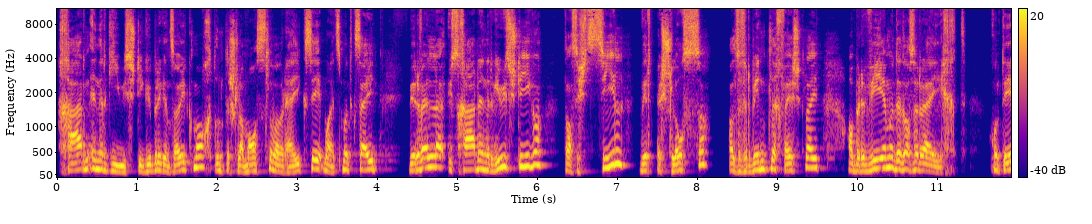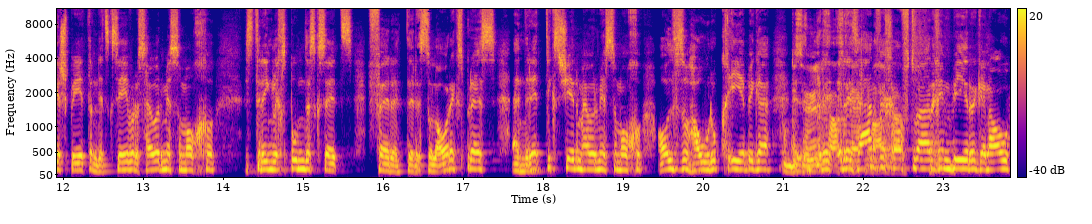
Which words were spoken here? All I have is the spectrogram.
Kernenergieausstieg übrigens auch gemacht und der Schlamassel, den wir haben gesehen, man hat jetzt gesagt, wir wollen uns Kernenergie aussteigen, das ist das Ziel, wird beschlossen, also verbindlich festgelegt, aber wie man das erreicht, kommt erst später. Und jetzt sehen wir, was wir müssen machen? Ein dringliches Bundesgesetz für den Solarexpress, einen Rettungsschirm haben wir müssen machen, also so Hauruckübungen, Re Reservekraftwerke im Bier, genau,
